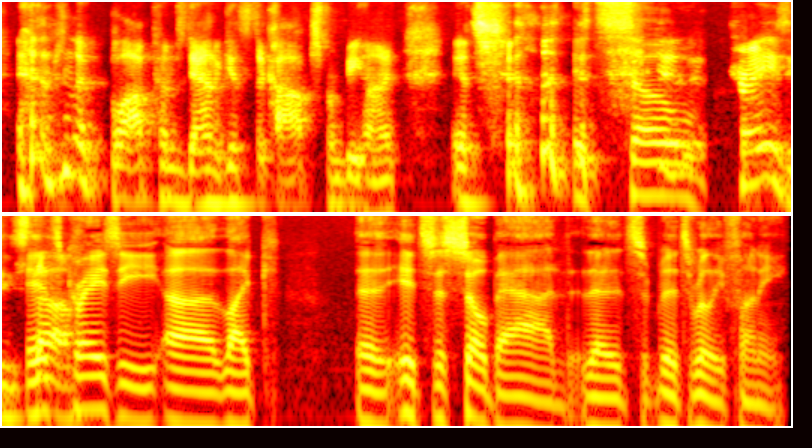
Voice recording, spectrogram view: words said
And the blob comes down and gets the cops from behind. It's It's so. crazy stuff. It's crazy. Uh, like, uh, it's just so bad that it's it's really funny.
